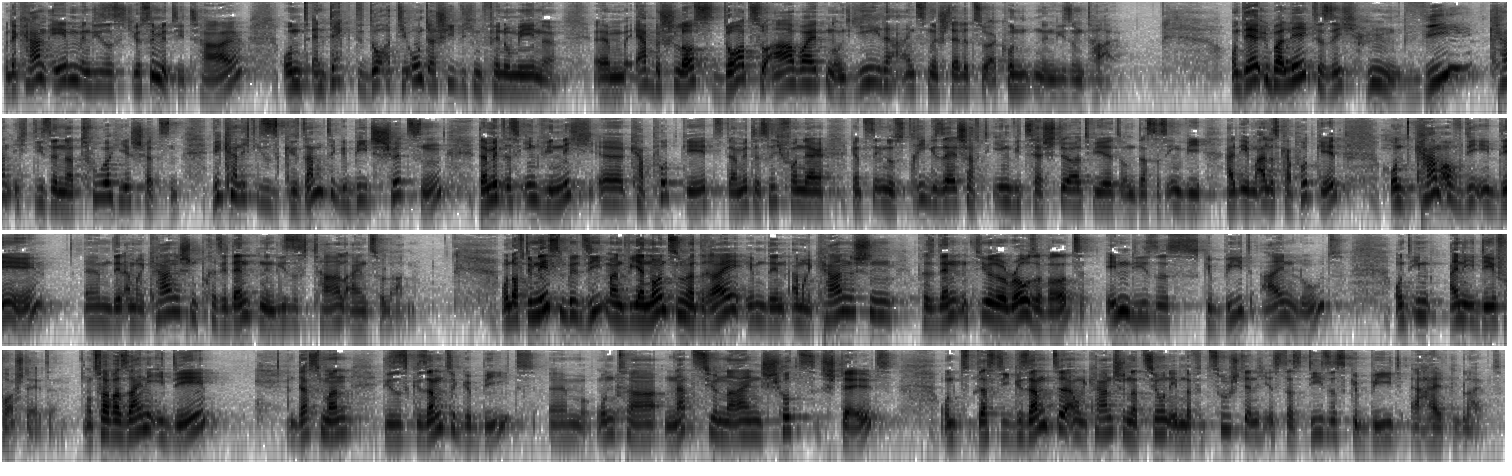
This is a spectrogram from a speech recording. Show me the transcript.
Und er kam eben in dieses Yosemite-Tal und entdeckte dort die unterschiedlichen Phänomene. Ähm, er beschloss, dort zu arbeiten und jede einzelne Stelle zu erkunden in diesem Tal. Und der überlegte sich, hm, wie kann ich diese Natur hier schützen? Wie kann ich dieses gesamte Gebiet schützen, damit es irgendwie nicht äh, kaputt geht, damit es nicht von der ganzen Industriegesellschaft irgendwie zerstört wird und dass das irgendwie halt eben alles kaputt geht? Und kam auf die Idee, ähm, den amerikanischen Präsidenten in dieses Tal einzuladen. Und auf dem nächsten Bild sieht man, wie er 1903 eben den amerikanischen Präsidenten Theodore Roosevelt in dieses Gebiet einlud und ihm eine Idee vorstellte. Und zwar war seine Idee, dass man dieses gesamte Gebiet ähm, unter nationalen Schutz stellt und dass die gesamte amerikanische Nation eben dafür zuständig ist, dass dieses Gebiet erhalten bleibt.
